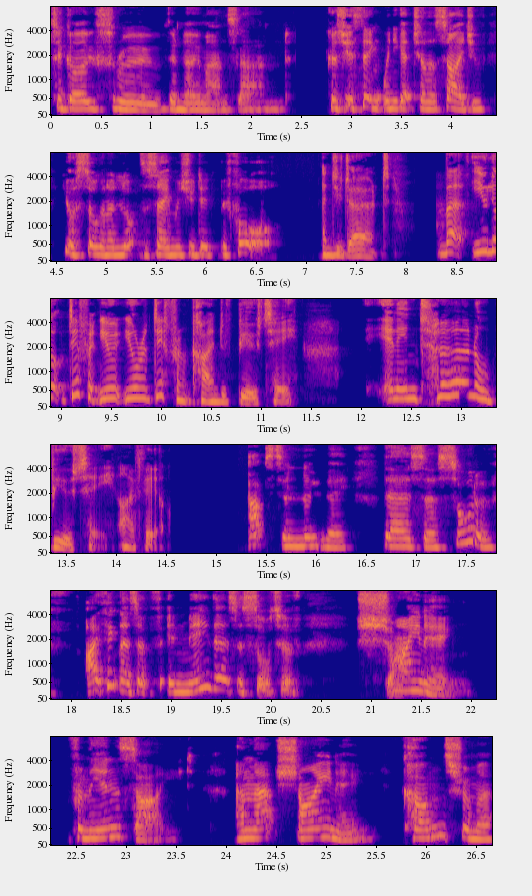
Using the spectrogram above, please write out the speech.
to go through the no man's land. Because you think when you get to the other side, you, you're still going to look the same as you did before. And you don't. But you look different. You're, you're a different kind of beauty, an internal beauty, I feel. Absolutely. There's a sort of, I think there's a, in me, there's a sort of shining from the inside and that shining comes from a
